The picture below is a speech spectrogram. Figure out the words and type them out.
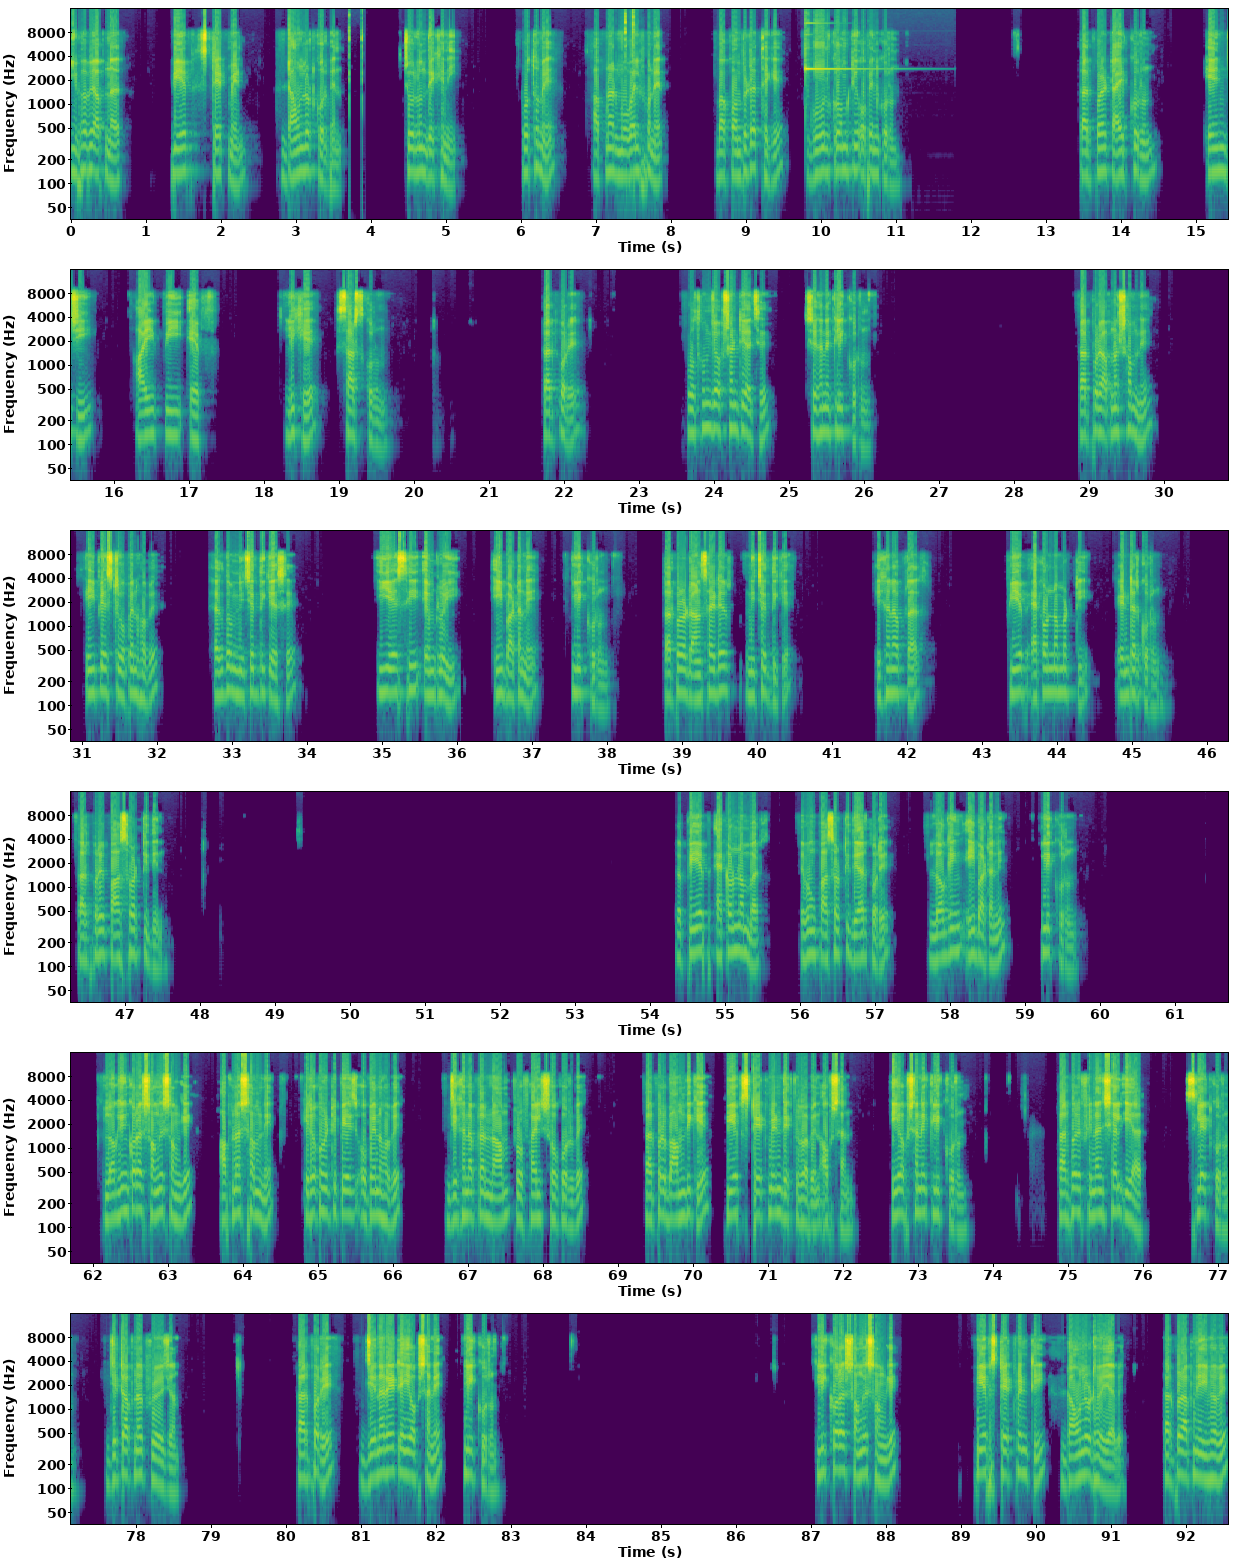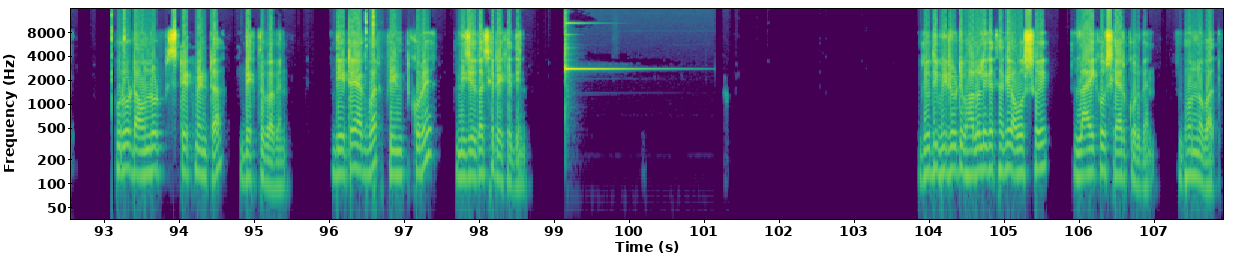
কীভাবে আপনার PF statement download করবেন? চলুন দেখে নিই। প্রথমে আপনার মোবাইল ফোনের বা কম্পিউটার থেকে গুগল ক্রোমটি ওপেন করুন। তারপরে টাইপ করুন এনজি আইপিএফ লিখে সার্চ করুন। তারপরে প্রথম যে অপশানটি আছে, সেখানে ক্লিক করুন। তারপরে আপনার সামনে এই পেজটি ওপেন হবে। একদম নিচের দিকে এসে ইএসি এমপ্লয়ি এই বাটনে ক্লিক করুন। তারপরে ডান সাইডের নিচের দিকে এখানে আপনার পিএফ অ্যাকাউন্ট নাম্বারটি এন্টার করুন। তারপরে পাসওয়ার্ডটি দিন। পিএফ অ্যাকাউন্ট নাম্বার এবং পাসওয়ার্ডটি দেওয়ার পরে লগ এই বাটনে ক্লিক করুন। লগ করার সঙ্গে সঙ্গে আপনার সামনে এরকম একটি পেজ ওপেন হবে, যেখানে আপনার নাম প্রোফাইল শো করবে। তারপরে বাম দিকে পিএফ স্টেটমেন্ট দেখতে পাবেন অপশান এই অপশানে ক্লিক করুন। তারপরে ফিনান্সিয়াল ইয়ার সিলেক্ট করুন, যেটা আপনার প্রয়োজন। তারপরে জেনারেট এই অপশানে ক্লিক করুন। ক্লিক করার সঙ্গে সঙ্গে পিএফ স্টেটমেন্টটি ডাউনলোড হয়ে যাবে। তারপর আপনি এইভাবে পুরো ডাউনলোড স্টেটমেন্টটা দেখতে পাবেন। দিয়ে এটা একবার প্রিন্ট করে নিজের কাছে রেখে দিন। যদি ভিডিওটি ভালো লেগে থাকে, অবশ্যই লাইক ও শেয়ার করবেন। ধন্যবাদ।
